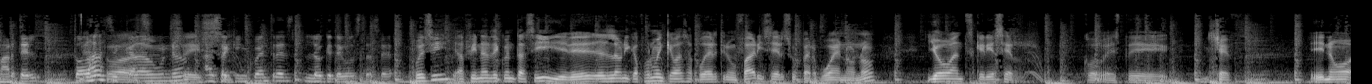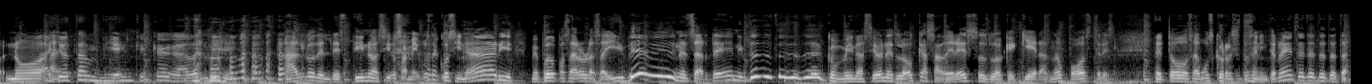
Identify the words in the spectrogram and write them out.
Martel, todas, y cada uno, sí, hasta sí. que encuentres lo que te gusta hacer. Pues sí, a final de cuentas sí, es la única forma en que vas a poder triunfar y ser súper bueno, ¿no? Yo antes quería ser este chef. Y no, no... Ah, yo también, qué cagada. algo del destino así, o sea, me gusta cocinar y me puedo pasar horas ahí en el sartén y combinaciones locas, aderezos, lo que quieras, ¿no? Postres, de todo, o sea, busco recetas en internet, ta, ta, ta, ta,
